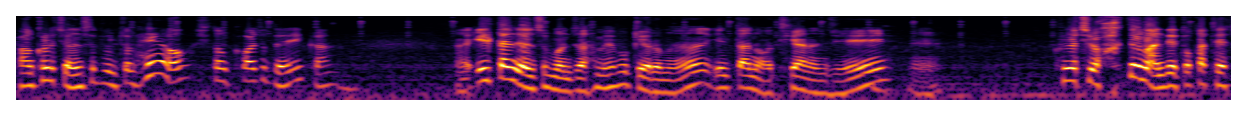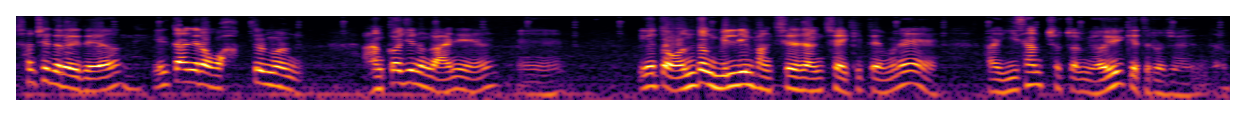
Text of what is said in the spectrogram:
반클러치 연습을 좀 해요. 시동 꺼줘도 되니까. 아, 1단 연습 먼저 한번 해볼게요. 그러면 1단은 어떻게 하는지. 예. 클러치를 확 들면 안 돼. 똑같아. 천천히 들어야 돼요. 네. 1단이라고 확 들면 안 꺼지는 거 아니에요. 예. 이것도 언덕 밀림 방치 장치가 있기 때문에 한 2, 3초 좀 여유 있게 들어줘야 된다고.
